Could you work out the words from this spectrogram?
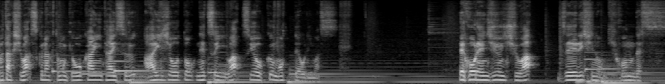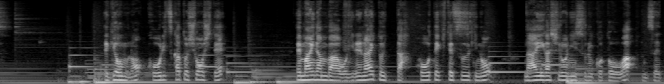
私は少なくとも業界に対する愛情と熱意は強く持っております。法令遵守は税理士の基本です。業務の効率化と称してマイナンバーを入れないといった法的手続きのないがしろにすることは絶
